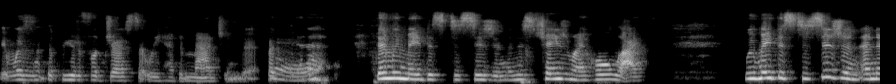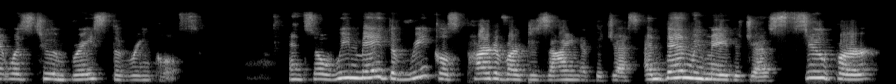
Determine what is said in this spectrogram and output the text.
it wasn't the beautiful dress that we had imagined it. But then, then we made this decision, and this changed my whole life. We made this decision, and it was to embrace the wrinkles. And so we made the wrinkles part of our design of the dress. And then we made the dress super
